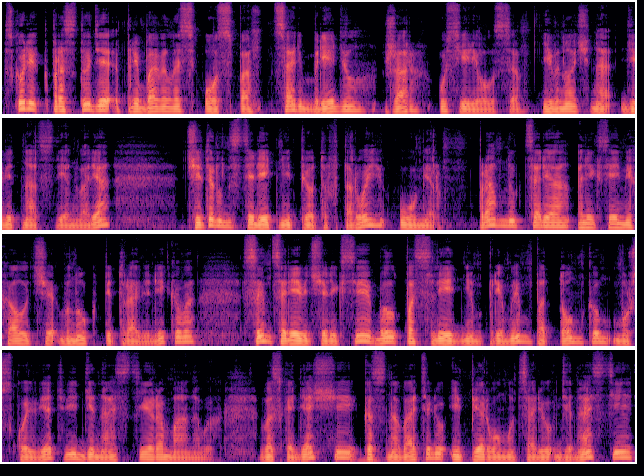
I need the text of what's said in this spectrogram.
Вскоре к простуде прибавилась оспа. Царь бредил, жар усиливался, и в ночь на 19 января 14-летний Петр II умер. Правнук царя Алексея Михайловича, внук Петра Великого, сын царевича Алексея, был последним прямым потомком мужской ветви династии Романовых, восходящей к основателю и первому царю династии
